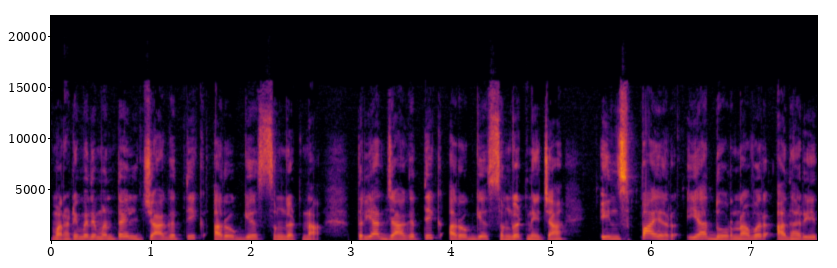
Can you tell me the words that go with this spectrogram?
मराठीमध्ये म्हणता येईल जागतिक आरोग्य संघटना. तर या जागतिक आरोग्य संघटनेच्या इन्स्पायर या धोरणावर आधारित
